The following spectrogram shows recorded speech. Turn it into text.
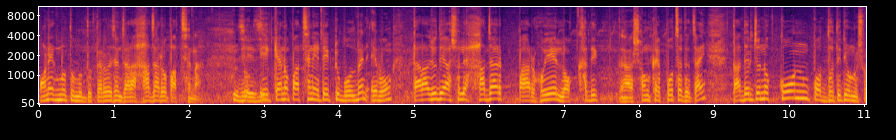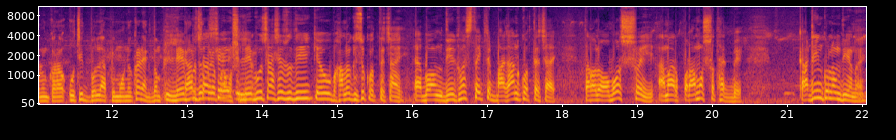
অনেক নতুন উদ্যোক্তা রয়েছেন যারা হাজারও পাচ্ছে না। জি। কেন পাচ্ছে না এটা একটু বলবেন? এবং তারা যদি আসলে হাজার পার হয়ে লক্ষাধিক সংখ্যায় পৌঁছাতে চায় তাদের জন্য কোন পদ্ধতিটি অনুসরণ করা উচিত বলে আপনি মনে করেন? একদম লেবু চাষে লেবু চাষে যদি কেউ ভালো কিছু করতে চায় এবং দীর্ঘস্থায়ী একটি বাগান করতে চায় তাহলে অবশ্যই আমার পরামর্শ থাকবে। কাটিং কলম দিয়ে নয়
